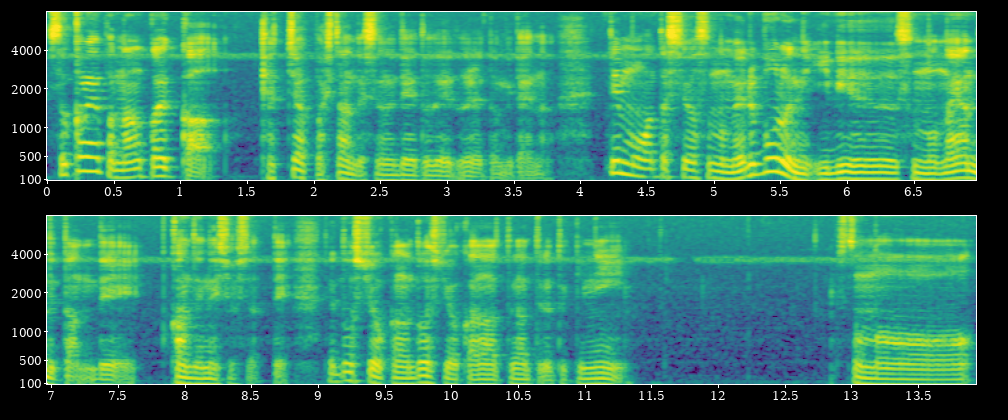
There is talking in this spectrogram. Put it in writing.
そこからやっぱ何回かキャッチアップしたんですよね、デートデートデートみたいな。でも私はそのメルボルンにいる、その悩んでたんで、完全燃焼しちゃって。で、どうしようかな、どうしようかなってなってる時に、その、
